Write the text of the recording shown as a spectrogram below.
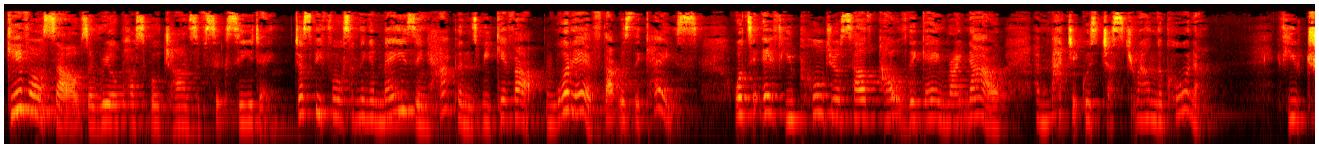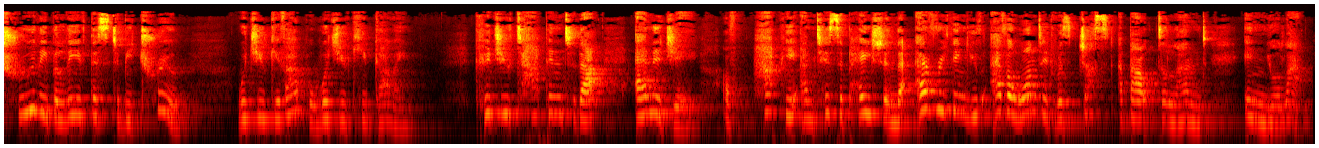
give ourselves a real possible chance of succeeding. Just before something amazing happens, we give up. What if that was the case? What if you pulled yourself out of the game right now and magic was just around the corner? If you truly believed this to be true, would you give up or would you keep going? Could you tap into that energy of happy anticipation that everything you've ever wanted was just about to land in your lap?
